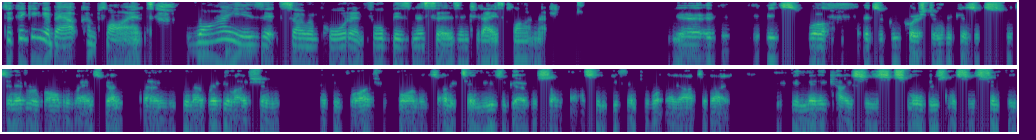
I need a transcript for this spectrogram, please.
So, thinking about compliance, why is it so important for businesses in today's climate? Yeah, it, it's well, it's a good question because it's it's an ever evolving landscape. Um, you know, regulation and compliance requirements only ten years ago were so vastly different to what they are today. In many cases, small businesses simply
